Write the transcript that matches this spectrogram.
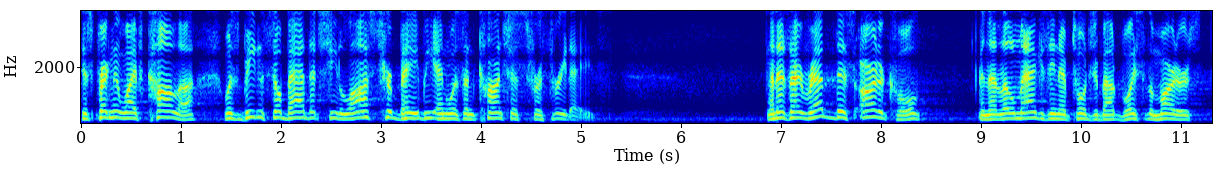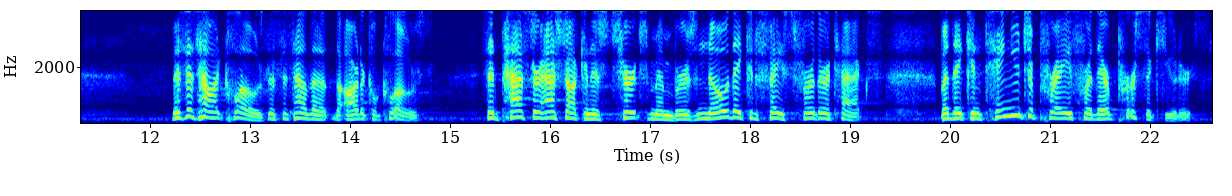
His pregnant wife, Kala, was beaten so bad that she lost her baby and was unconscious for three days. And as I read this article, and that little magazine I've told you about, Voice of the Martyrs, this is how it closed. This is how the, the article closed. It said Pastor Ashok and his church members know they could face further attacks, but they continue to pray for their persecutors.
